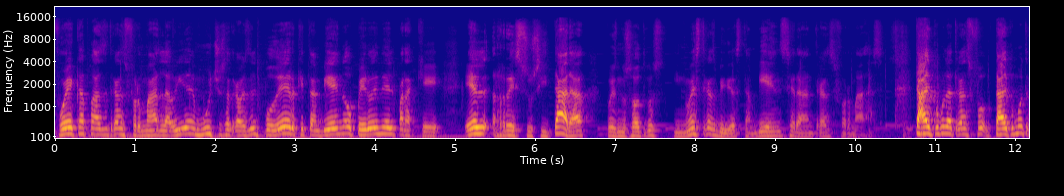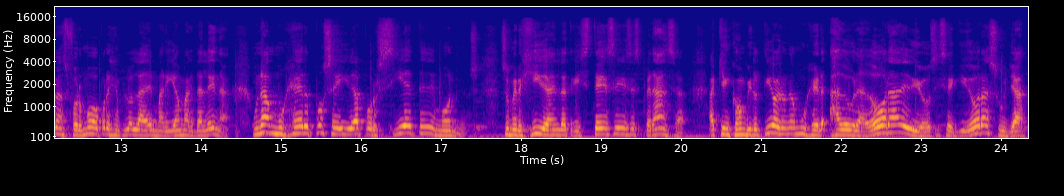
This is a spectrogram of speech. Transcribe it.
fue capaz de transformar la vida de muchos a través del poder que también operó en Él para que Él resucitara, pues nosotros y nuestras vidas también serán transformadas. Tal como, la tal como transformó, por ejemplo, la de María Magdalena, una mujer poseída por siete demonios, sumergida en la tristeza y desesperanza, a quien convirtió en una mujer adoradora de Dios y seguidora suya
